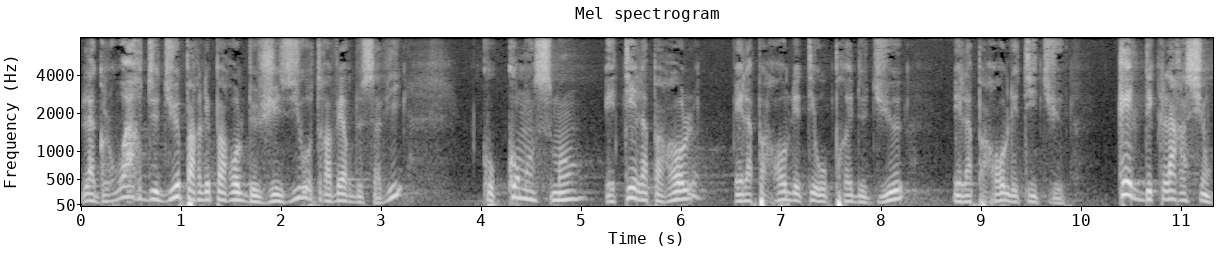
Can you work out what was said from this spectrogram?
la gloire de Dieu par les paroles de Jésus au travers de sa vie, qu'au commencement était la parole, et la parole était auprès de Dieu, et la parole était Dieu. Quelle déclaration.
